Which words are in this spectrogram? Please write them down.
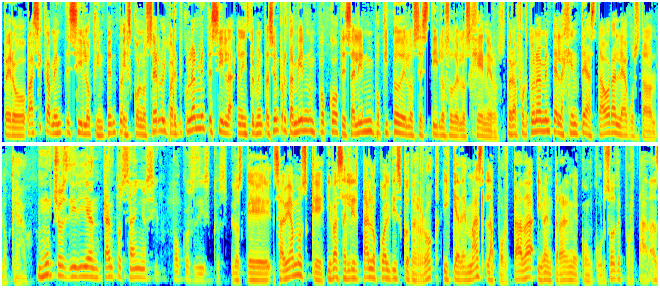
Pero básicamente sí, lo que intento es conocerlo y particularmente sí, la, la instrumentación, pero también un poco de salir un poquito de los estilos o de los géneros. Pero afortunadamente a la gente hasta ahora le ha gustado lo que hago. Muchos dirían tantos años y pocos discos. Los que sabíamos que iba a salir tal o cual disco de rock y que además la portada iba a entrar en el concurso de portadas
